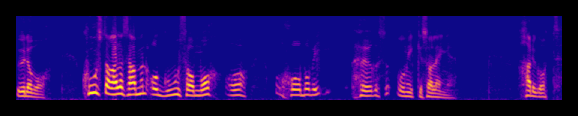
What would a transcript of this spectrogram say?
utover. Kos dere alle sammen, og god sommer. Og, håper vi høres om ikke så lenge. Ha det godt.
